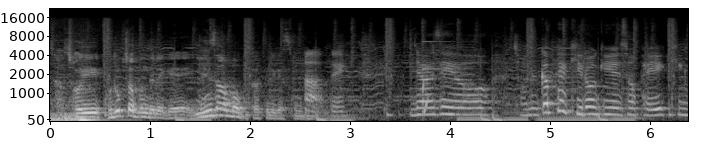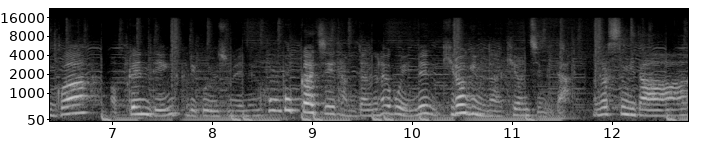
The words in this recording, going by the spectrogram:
자, 저희 구독자분들에게 인사 한번 부탁드리겠습니다. 아, 네. 안녕하세요. 저는 카페 기러기에서 baking과 어, 브랜딩 그리고 요즘에는 홍보까지 담당을 하고 있는 기러기 누나 기현지입니다. 반갑습니다.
